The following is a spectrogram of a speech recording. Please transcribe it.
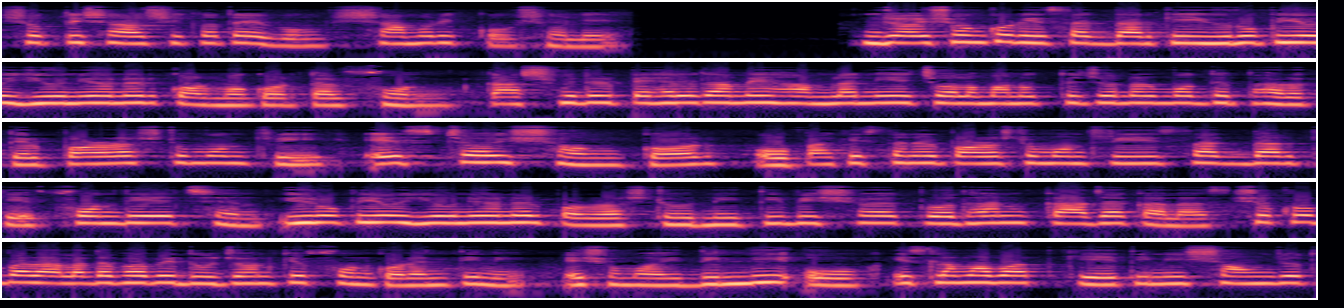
শক্তি, সাহসিকতা এবং সামরিক কৌশলে। জয়শঙ্কর ইসাকদারকে ইউরোপীয় ইউনিয়নের কর্মকর্তার ফোন। কাশ্মীরের পেহেলগামে হামলা নিয়ে চলমান উত্তেজনার মধ্যে ভারতের পররাষ্ট্রমন্ত্রী এস জয়শঙ্কর ও পাকিস্তানের পররাষ্ট্রমন্ত্রী ইসাকদারকে ফোন দিয়েছেন। ইউরোপীয় ইউনিয়নের পররাষ্ট্র নীতি বিষয়ক প্রধান কাজা কালাস শুক্রবার আলাদাভাবে দুজনকে ফোন করেন তিনি। এ সময় দিল্লি ও ইসলামাবাদকে তিনি সংযত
